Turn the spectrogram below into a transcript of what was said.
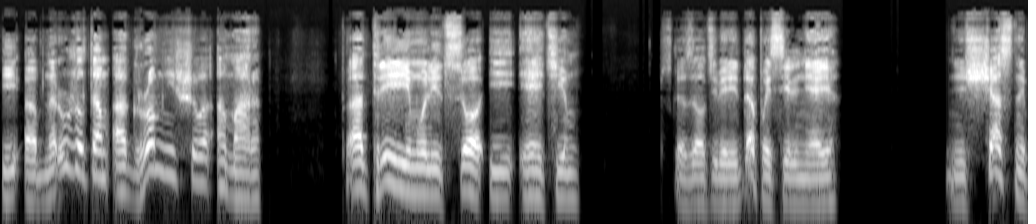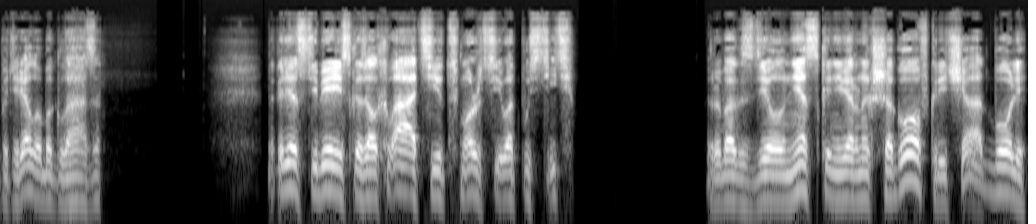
и обнаружил там огромнейшего омара. — Потри ему лицо и этим, — сказал Тиберий, — да посильнее. Несчастный потерял оба глаза. Наконец Тиберий сказал, — хватит, можете его отпустить. Рыбак сделал несколько неверных шагов, крича от боли.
